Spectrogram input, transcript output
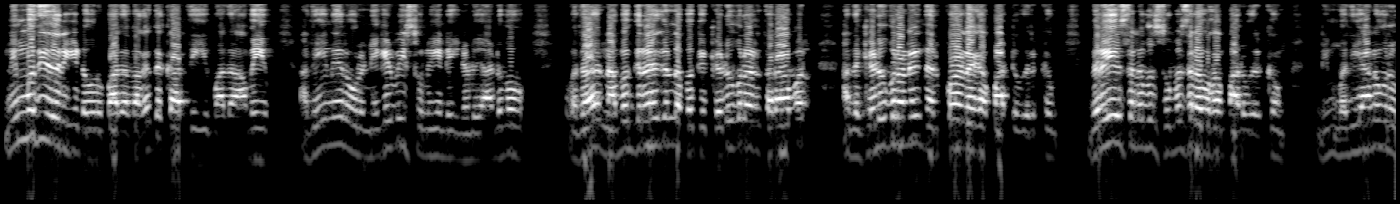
நிம்மதி தருகின்ற ஒரு மாதமாக இந்த கார்த்திகை மாதம் அமையும். அதே நேரம் ஒரு நிகழ்வை சொல்கின்ற என்னுடைய அனுபவம். அதாவது நவகிரகங்கள் நமக்கு கெடுபலன் தராமல் அந்த கெடுபலனை நற்பலனாக மாற்றுவதற்கும் விரைய செலவு சுப செலவாக மாறுவதற்கும் நிம்மதியான ஒரு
